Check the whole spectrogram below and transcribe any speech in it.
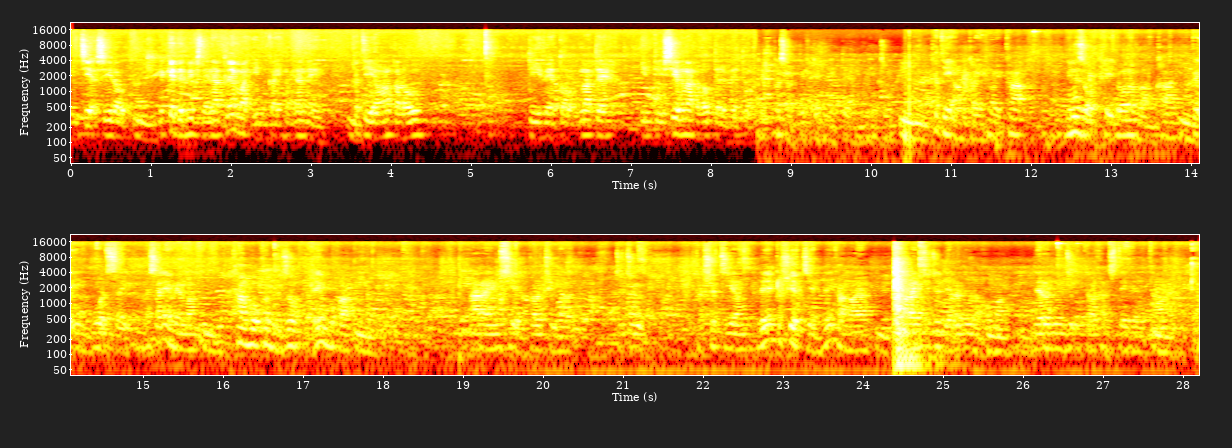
mi chi si lo academics ne na tle ma in kai na nei ka ti ang ka lo ti ve na te in ti siang na ka lo tel ve to ka certificate ni te ang mi chu ka ti ang kai noi kha min zo thei do na bang khan ka in buat sai na sa em em ma khang ho khang zo ta em bo ka RIMC ka thi ma chu chu ka lấy chiang le ka lấy cái le ka ma RIMC chu de ra du na ma de ra du chu Uttarakhand state ka ta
